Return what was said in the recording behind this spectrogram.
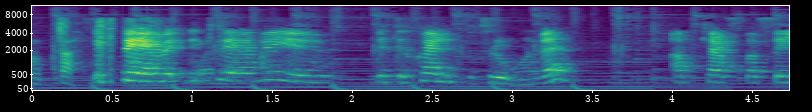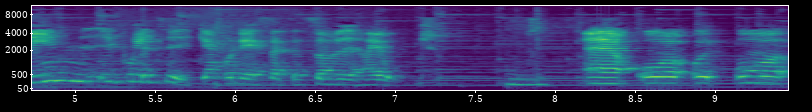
Fantastiskt. Det kräver, det kräver ju lite självförtroende att kasta sig in i politiken på det sättet som vi har gjort. Mm. Eh, och, och, och,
